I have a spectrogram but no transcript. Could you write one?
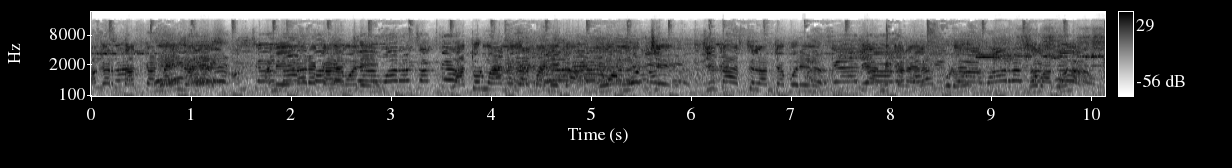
अगर तात्काळ नाही झाल्यास आम्ही येणाऱ्या लातूर महानगरपालिका किंवा मोर्चे जे काय असतील आमच्या परीनं ते आम्ही करायला पुढं सहभाग होणार आहोत.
